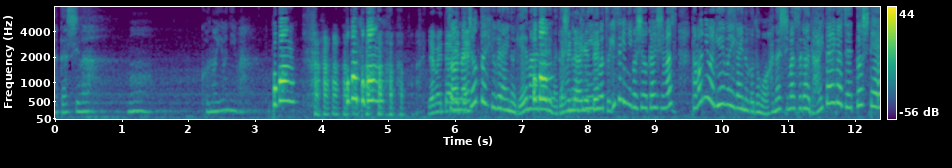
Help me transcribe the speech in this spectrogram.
私はもうこの世には。ポコン！ポコンポコン！やめてあげて。そんなちょっと引くぐらいのゲーマーである私のお気に入りを次々にご紹介します。たまにはゲーム以外のこともお話ししますが大体が Z して。あ！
